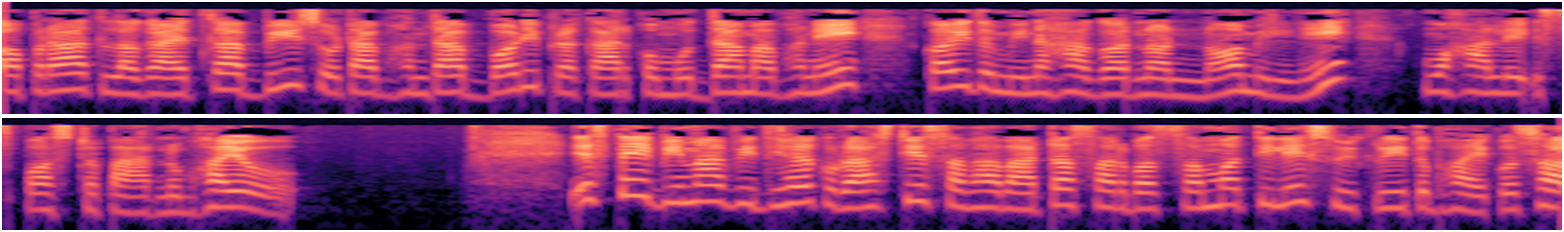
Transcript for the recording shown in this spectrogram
अपराध लगायतका बीसवटा भन्दा बढ़ी प्रकारको मुद्दामा भने कैद मिनाहा गर्न नमिल्ने उहाँले स्पष्ट पार्नुभयो। यस्तै बीमा विधेयक राष्ट्रिय सभाबाट सर्वसम्मतिले स्वीकृत भएको छ।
